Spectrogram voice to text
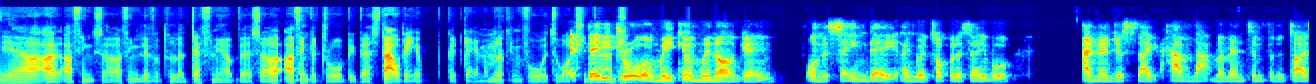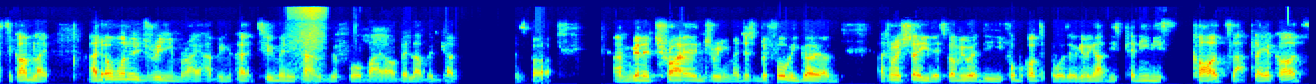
Yeah, I, I think so. I think Liverpool are definitely up there. So I, I think a draw would be best. That would be a good game. I'm looking forward to watching. If they that. draw and we can win our game on the same day and go top of the table, and then just like have that momentum for the ties to come. Like I don't want to dream, right? I've been hurt too many times before by our beloved Gunners, but I'm gonna try and dream. And just before we go, um, I just want to show you this. When we were at the football content awards, they were giving out these Panini cards, like player cards,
